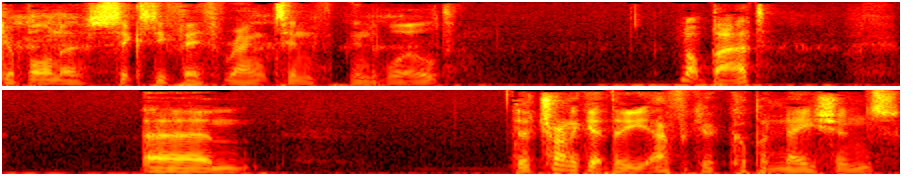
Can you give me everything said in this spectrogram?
Gabon are 65th ranked in in the world. Not bad. Um, they're trying to get the Africa Cup of Nations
